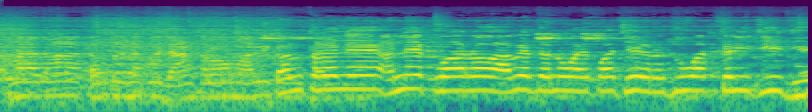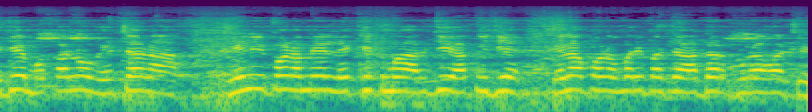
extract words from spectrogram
તમારા દ્વારા તંત્રને કોઈ જાણ કરવામાં આવી કે તંત્રને અનેક વાર આવેદનો આપ્યા છે. રજૂઆત કરી છે. જે જે મકાનો વેચાણા એની પણ અમે લેખિતમાં અરજી આપી છે એના પણ અમારી પાસે આધાર પુરાવા છે.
